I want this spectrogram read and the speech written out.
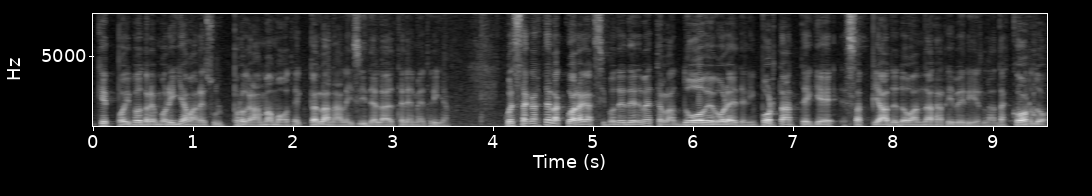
che poi potremo richiamare sul programma Motec per l'analisi della telemetria. Questa cartella qua ragazzi potete metterla dove volete l'importante è che sappiate dove andare a reperirla d'accordo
